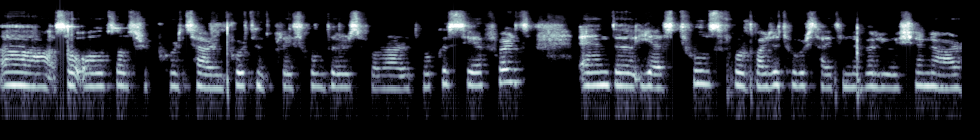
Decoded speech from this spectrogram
uh, so all of those reports are important placeholders for our advocacy efforts. And uh, yes, tools for budget oversight and evaluation are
